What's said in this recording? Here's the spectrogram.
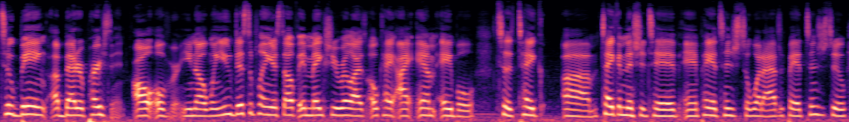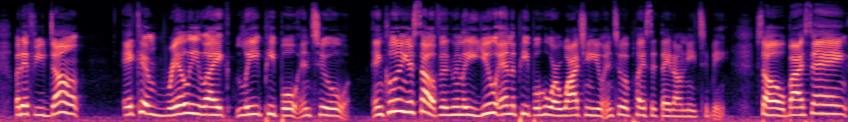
to being a better person all over. You know, when you discipline yourself, it makes you realize, okay, I am able to take um, take initiative and pay attention to what I have to pay attention to. But if you don't, it can really like lead people into including yourself it can lead you and the people who are watching you into a place that they don't need to be so by saying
